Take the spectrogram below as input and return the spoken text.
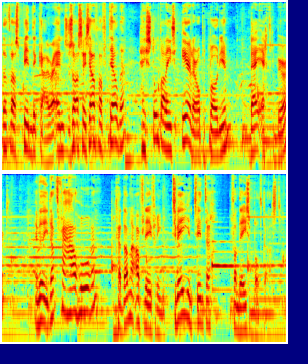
Dat was Pin de Kuijer. En zoals hij zelf al vertelde, hij stond al eens eerder op het podium bij Echt Gebeurd. En wil je dat verhaal horen? Ga dan naar aflevering 22 van deze podcast.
